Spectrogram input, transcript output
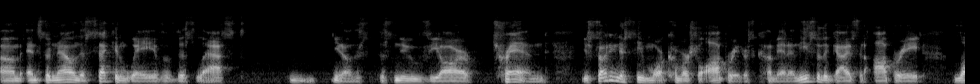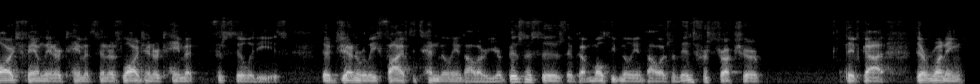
Um, and so now in the second wave of this last, you know, this, this new VR trend, you're starting to see more commercial operators come in. And these are the guys that operate large family entertainment centers, large entertainment facilities. They're generally five to $10 million a year businesses. They've got multi-million dollars of infrastructure They've got they're running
